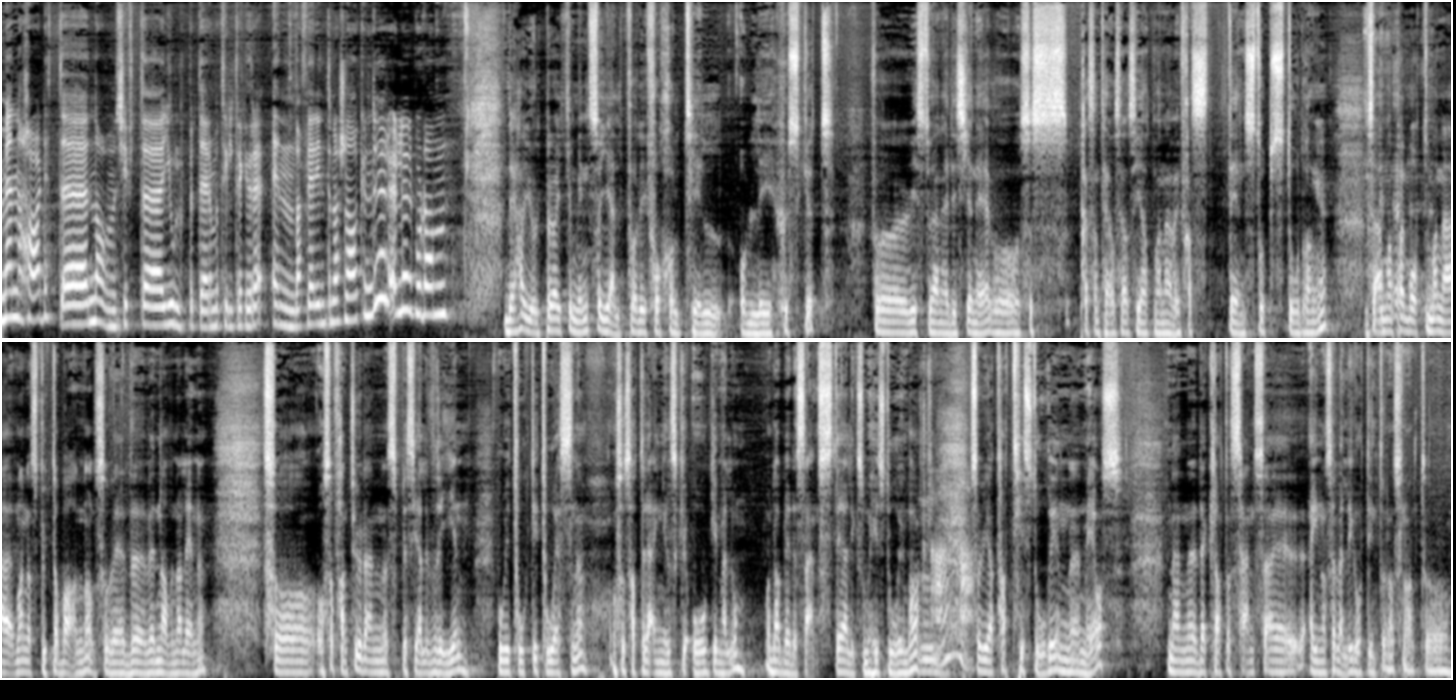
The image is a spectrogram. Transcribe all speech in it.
Men har dette navneskiftet hjulpet dere med å tiltrekke dere enda flere internasjonale kunder, eller hvordan? Det har hjulpet, og ikke minst så hjelper det i forhold til å bli husket. For hvis du er nede i Genéve og presenterer seg og sier at man er fra Stenstrup Stordrange, så er man på en måte man er, man er skutt av banen altså ved, ved navnet alene. Så, og så fant vi jo den spesielle vrien hvor vi tok de to s-ene, og så satte det engelske 'og' imellom. Og da ble det Sans. Det er liksom historien bak. Mm. Så vi har tatt historien med oss. Men det er klart at Sans egner seg veldig godt internasjonalt. og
